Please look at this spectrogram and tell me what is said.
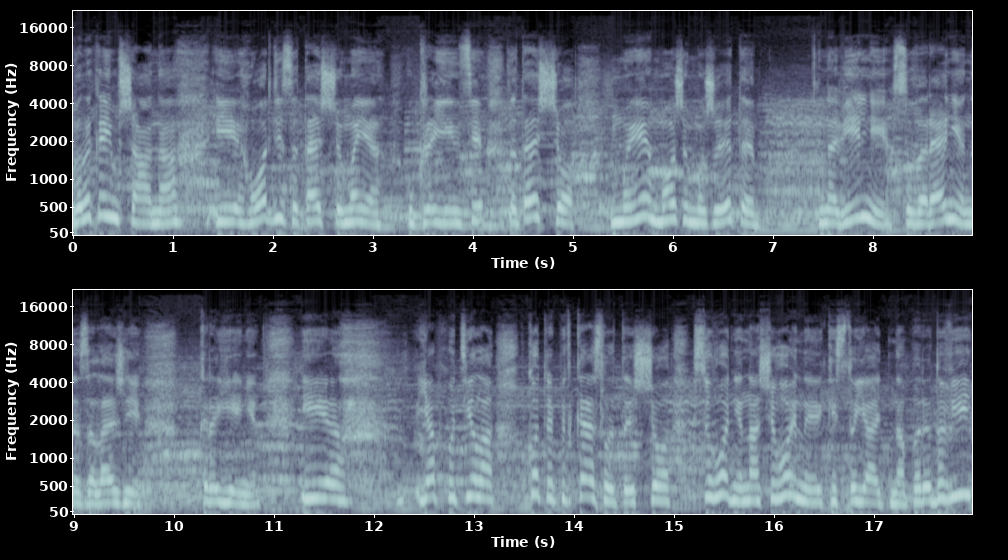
Велика їм шана і гордість за те, що ми є українці, за те, що ми можемо жити на вільній, суверенній, незалежній країні. І я б хотіла вкотре підкреслити, що сьогодні наші воїни, які стоять на передовій,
